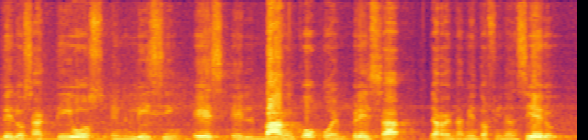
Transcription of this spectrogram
de los activos en leasing es el banco o empresa de arrendamiento financiero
